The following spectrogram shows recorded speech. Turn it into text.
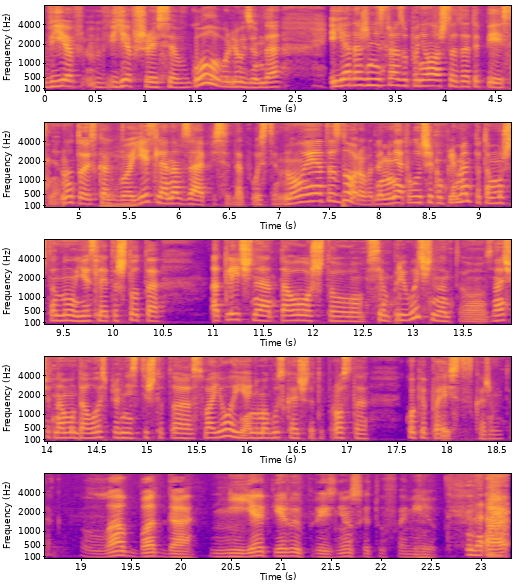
въев, въевшееся в голову людям, да, и я даже не сразу поняла, что это эта песня. Ну, то есть, как бы, если она в записи, допустим, ну, и это здорово. Для меня это лучший комплимент, потому что, ну, если это что-то отличное от того, что всем привычно, то значит нам удалось привнести что-то свое, и я не могу сказать, что это просто копи-пейст, скажем так. Лабада. Не я первый произнес эту фамилию. Да. А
